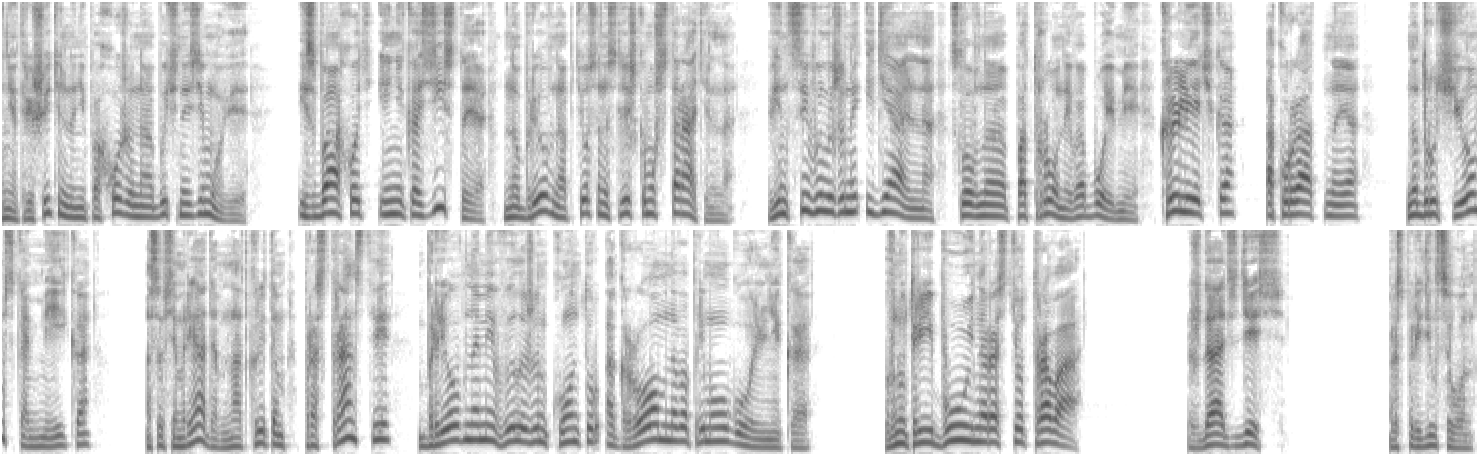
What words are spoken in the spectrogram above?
Нет, решительно не похоже на обычное зимовье. Изба хоть и неказистая, но бревна обтесаны слишком уж старательно — Венцы выложены идеально, словно патроны в обойме. Крылечко аккуратное, над ручьем скамейка, а совсем рядом, на открытом пространстве, бревнами выложен контур огромного прямоугольника. Внутри буйно растет трава. «Ждать здесь!» — распорядился он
